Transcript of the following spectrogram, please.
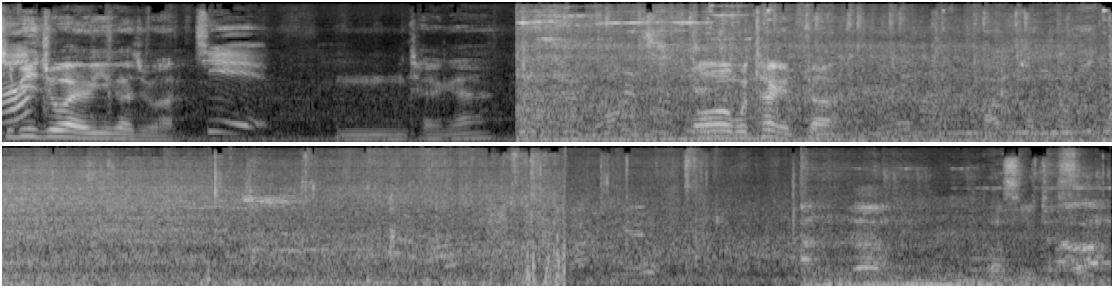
집이 좋아 여기가 좋아? 집. 음, 잘 가. 어, 못 하겠다. 버스를 탔어.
